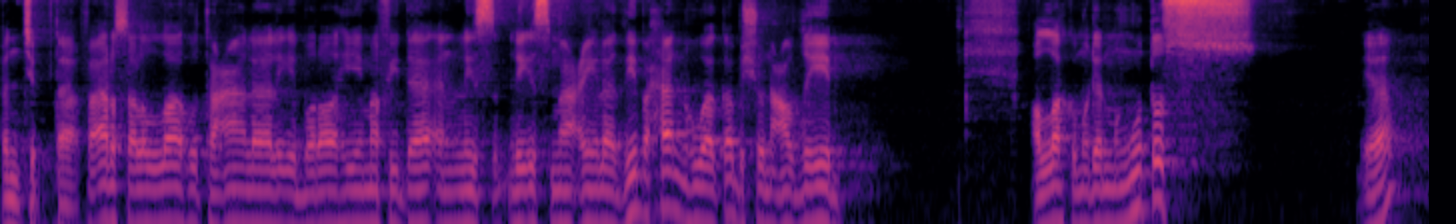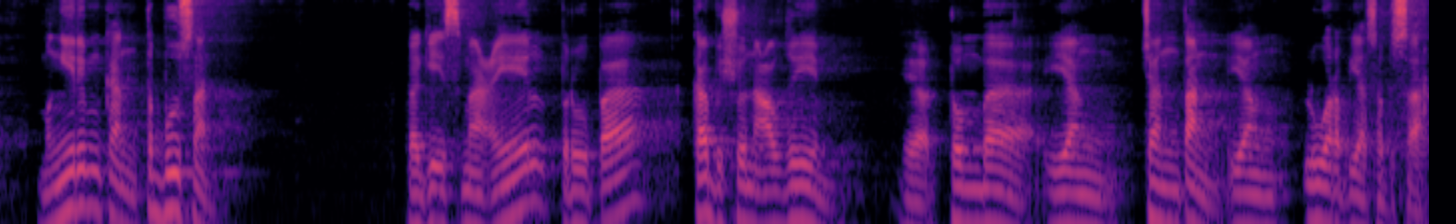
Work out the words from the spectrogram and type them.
pencipta. Fa arsalallahu ta'ala li Ibrahim fida'an li Ismail dhibhan huwa kabshun azim. Allah kemudian mengutus ya, mengirimkan tebusan bagi Ismail berupa kabshun azim, ya domba yang jantan yang luar biasa besar.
